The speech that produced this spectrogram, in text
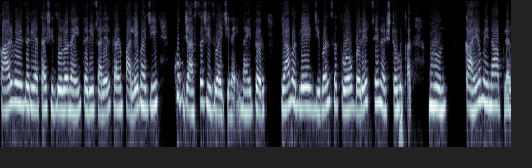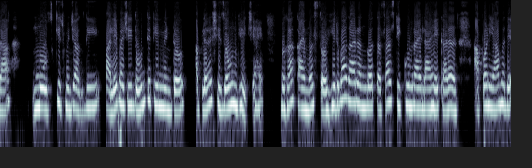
फार वेळ जरी आता शिजवलं नाही तरी चालेल कारण पालेभाजी खूप जास्त शिजवायची नाही. नाहीतर यामधले जीवनसत्व बरेचसे नष्ट होतात. म्हणून कायम आहे ना आपल्याला मोजकीच म्हणजे अगदी पालेभाजी दोन ते तीन मिनिटं आपल्याला शिजवून घ्यायची आहे. बघा काय मस्त हिरवागार रंग तसाच टिकून राहिला आहे कारण आपण यामध्ये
